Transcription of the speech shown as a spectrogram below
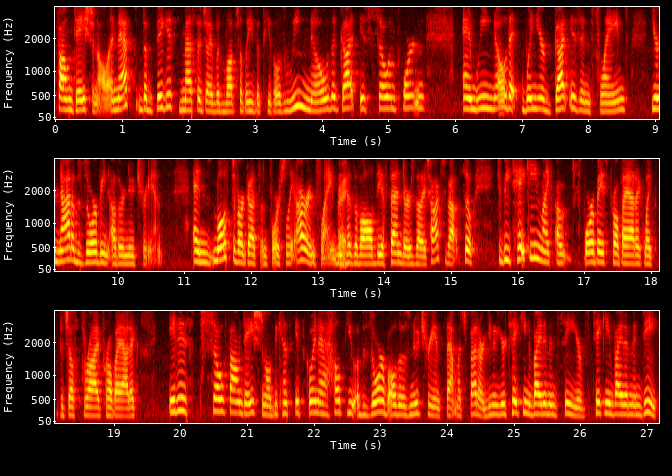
foundational. And that's the biggest message I would love to leave with people: is we know the gut is so important, and we know that when your gut is inflamed, you're not absorbing other nutrients. And most of our guts, unfortunately, are inflamed right. because of all the offenders that I talked about. So to be taking like a spore based probiotic, like the Just Thrive probiotic, it is so foundational because it's going to help you absorb all those nutrients that much better. You know, you're taking vitamin C, you're taking vitamin D.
